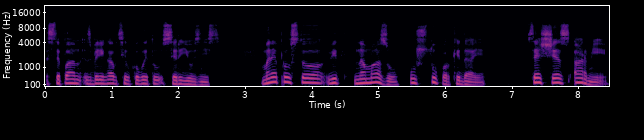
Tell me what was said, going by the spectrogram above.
Степан зберігав цілковиту серйозність. Мене просто від намазу у ступор кидає. Це ще з армії,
